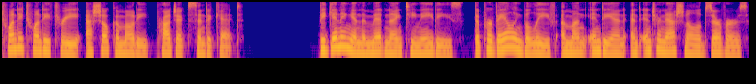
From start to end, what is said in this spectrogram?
2023 Ashoka Modi Project Syndicate. Beginning in the mid 1980s, the prevailing belief among Indian and international observers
